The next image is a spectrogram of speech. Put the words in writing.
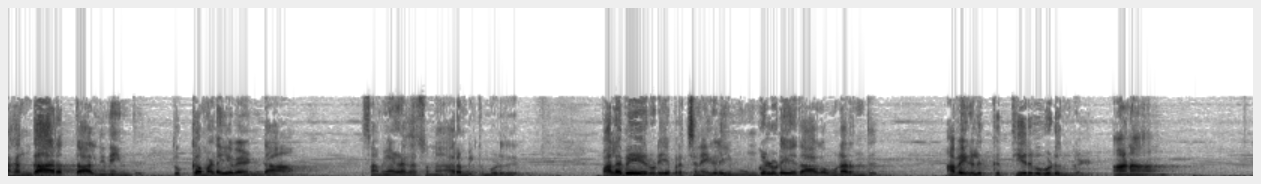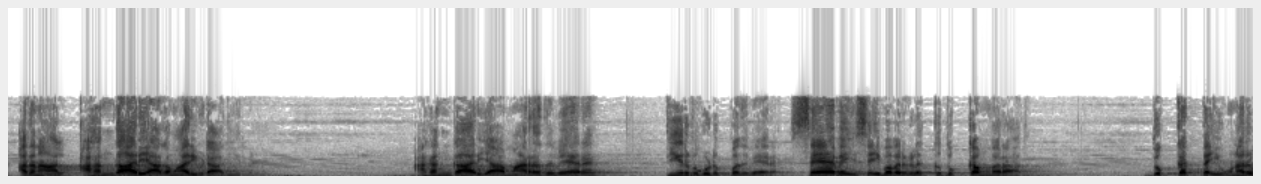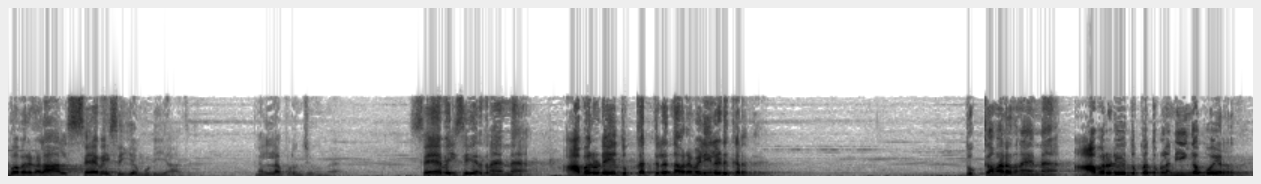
அகங்காரத்தால் நினைந்து துக்கமடைய வேண்டாம். சாமி அழகா சொன்ன ஆரம்பிக்கும் பொழுது பல பேருடைய பிரச்சனைகளையும் உங்களுடையதாக உணர்ந்து அவைகளுக்கு தீர்வு கொடுங்கள். ஆனா அதனால் அகங்காரியாக மாறிவிடாதீர்கள். அகங்காரியா மாறுறது வேற தீர்வு கொடுப்பது வேற. சேவை செய்பவர்களுக்கு துக்கம் வராது. துக்கத்தை உணர்பவர்களால் சேவை செய்ய முடியாது. நல்லா புரிஞ்சுக்குங்க. சேவை செய்யறதுனா என்ன? அவருடைய துக்கத்திலிருந்து அவரை வெளியில் எடுக்கிறது. துக்கம் வர்றதுனா என்ன? அவருடைய துக்கத்துக்குள்ள நீங்க போயிடுறது.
